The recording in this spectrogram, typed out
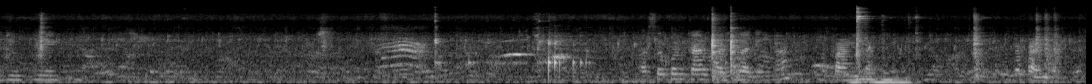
जीव असं पण काय भारी लागेल ना? पाणी टाकते. पाणी टाकते.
